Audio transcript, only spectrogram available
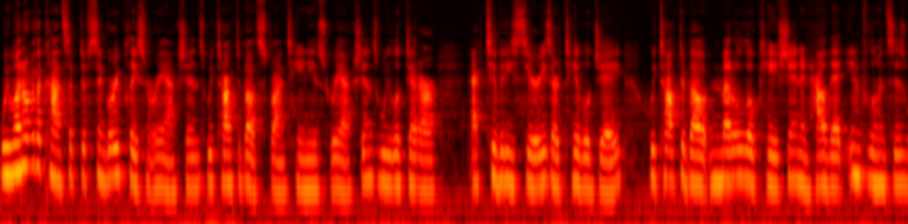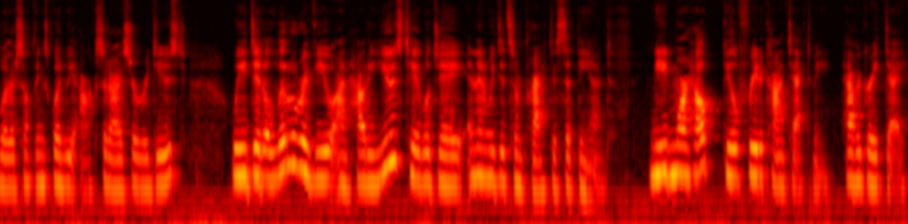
We went over the concept of single replacement reactions. We talked about spontaneous reactions. We looked at our activity series, our table J. We talked about metal location and how that influences whether something's going to be oxidized or reduced. We did a little review on how to use Table J, and then we did some practice at the end. Need more help? Feel free to contact me. Have a great day.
